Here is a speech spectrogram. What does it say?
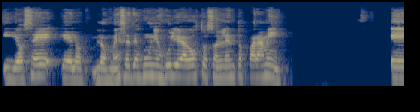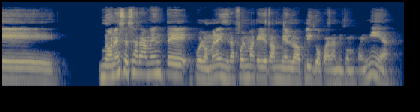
y yo sé que los, los meses de junio, julio y agosto son lentos para mí, eh, no necesariamente, por lo menos es la forma que yo también lo aplico para mi compañía,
